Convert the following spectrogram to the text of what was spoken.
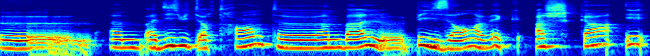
euh, à 18h30 euh, un bal paysan avec HK et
